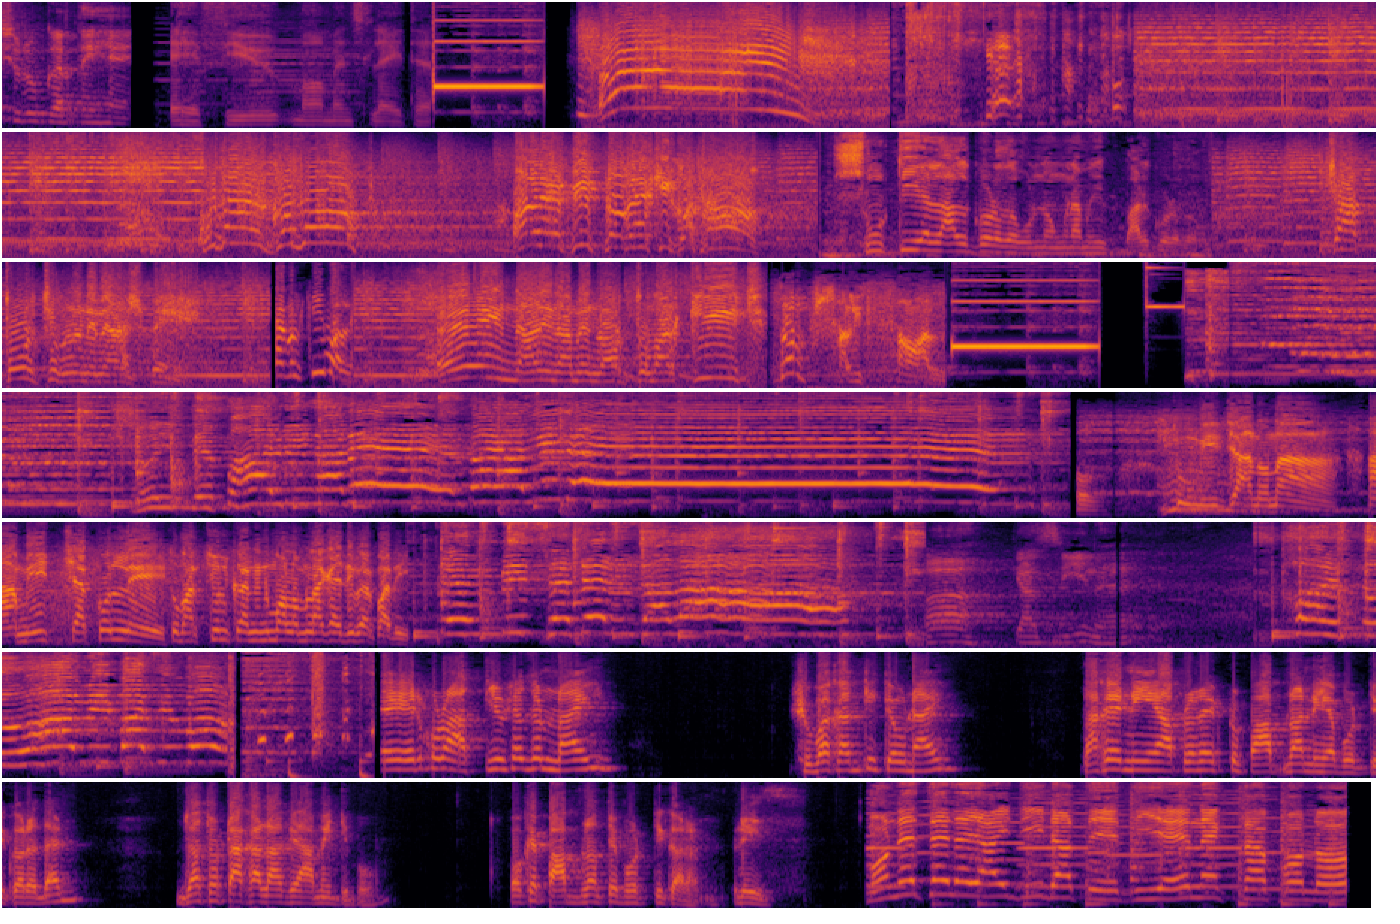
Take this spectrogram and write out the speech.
शुरू करते हैं A few moments later. খুদার গজব আরে বিপ্লব একই কথা সুটিয়ে লাল করে দেবো নোংরামি বার করে দেবো যা তোর জীবনে নেমে আসবে কি বলে এই নারী নামে নর্দমার কীট সব শালি সাল সইতে পারি তুমি জানো না। আমি ইচ্ছা করলে তোমার চুলকানির মলম লাগাই দিবার পারি। এর কোন আত্মীয় স্বজন নাই? শুভাকাঙ্ক্ষী কেউ নাই? তাকে নিয়ে আপনারা একটু পাবনা নিয়ে ভর্তি করে দেন। যত টাকা লাগে আমি দিব। ওকে পাবনাতে ভর্তি করান প্লিজ। মনে চাইলে আইডিটাতে দিয়ে একটা ফলো।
